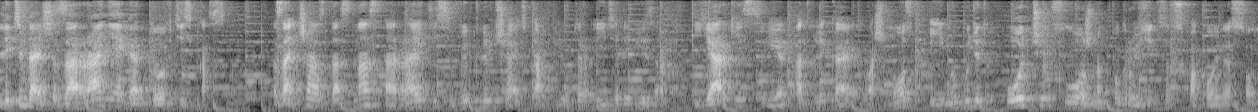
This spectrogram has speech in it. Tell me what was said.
Летим дальше. Заранее готовьтесь ко сну. За час до сна старайтесь выключать компьютер и телевизор. Яркий свет отвлекает ваш мозг, и ему будет очень сложно погрузиться в спокойный сон.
